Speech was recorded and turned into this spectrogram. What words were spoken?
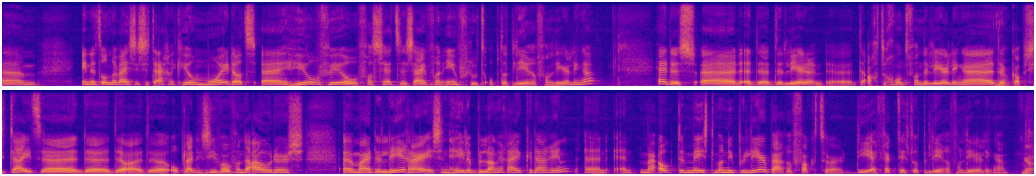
Um, in het onderwijs is het eigenlijk heel mooi dat uh, heel veel facetten zijn van invloed op dat leren van leerlingen. Hè, dus uh, de, de, leer, de, de, achtergrond van de leerlingen, de ja. capaciteiten, de, de, de opleidingsniveau van de ouders. Uh, maar de leraar is een hele belangrijke daarin. En, en, maar ook de meest manipuleerbare factor die effect heeft op het leren van leerlingen. Ja.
